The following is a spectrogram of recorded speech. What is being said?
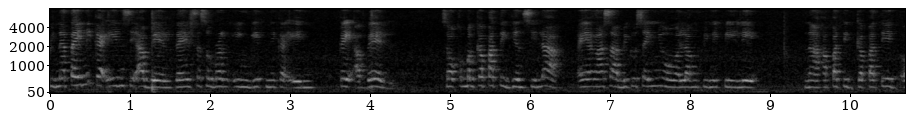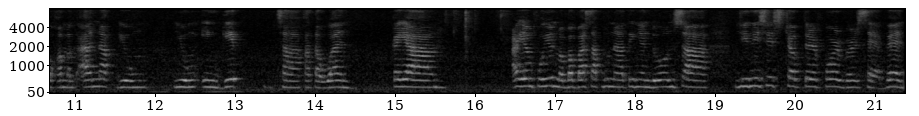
Pinatay ni Cain si Abel dahil sa sobrang inggit ni Cain kay Abel. So, magkapatid yan sila. Kaya nga sabi ko sa inyo, walang pinipili na kapatid-kapatid o kamag-anak yung yung inggit sa katawan. Kaya ayan po yun, mababasa po natin yan doon sa Genesis chapter 4 verse 7.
